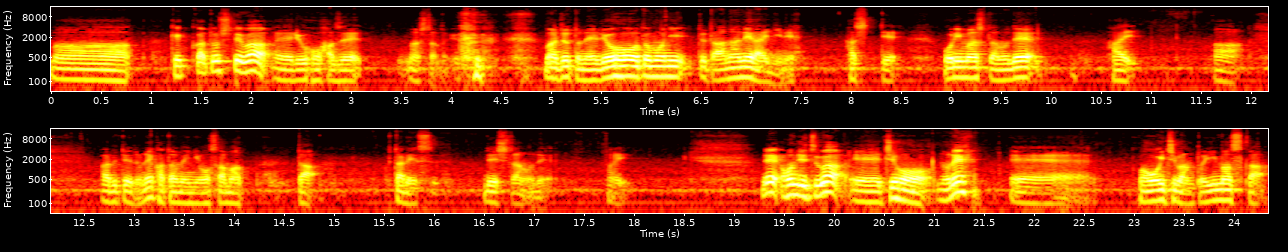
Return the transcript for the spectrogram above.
まあ、結果としては、えー両方外れましたという。まあちょっとね、両方ともにちょっと穴狙いにね、走っておりましたので、はい。まあ、ある程度ね、固めに収まった2レースでしたので、はい。で、本日は、えー地方のね、えーまあ、大一番といいますか、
